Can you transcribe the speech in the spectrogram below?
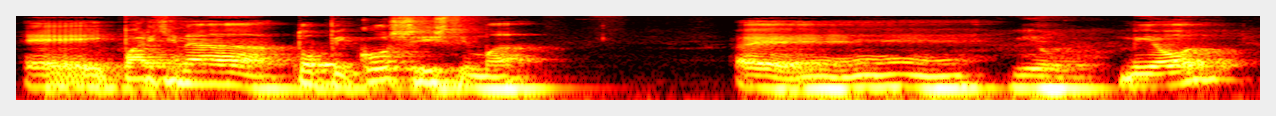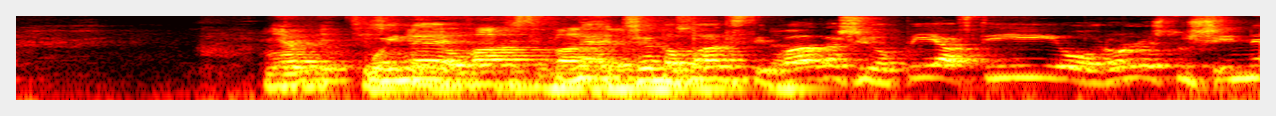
ε, υπάρχει ένα τοπικό σύστημα ε, μειών. Μια, που είναι στη βάδα. Ναι, της εντοβάθης στη βάδα, η οποία αυτή ο ρόλος τους είναι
